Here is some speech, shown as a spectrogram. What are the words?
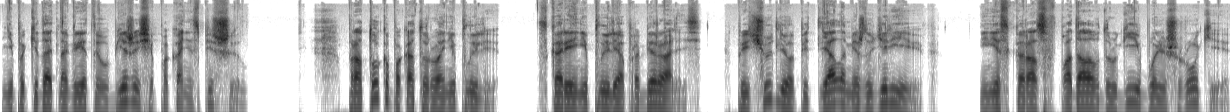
Не покидать нагретое убежище пока не спешил. Протока, по которой они плыли, скорее не плыли, а пробирались, причудливо петляла между деревьев и несколько раз впадала в другие, более широкие,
